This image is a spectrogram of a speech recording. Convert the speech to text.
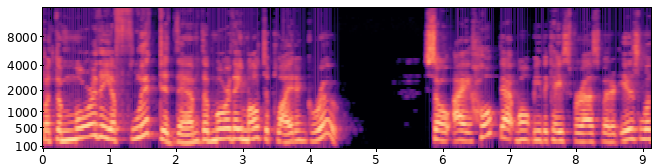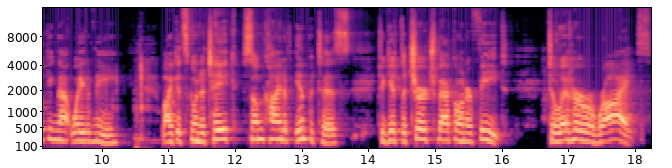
But the more they afflicted them, the more they multiplied and grew. So I hope that won't be the case for us, but it is looking that way to me. Like it's going to take some kind of impetus to get the church back on her feet, to let her arise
